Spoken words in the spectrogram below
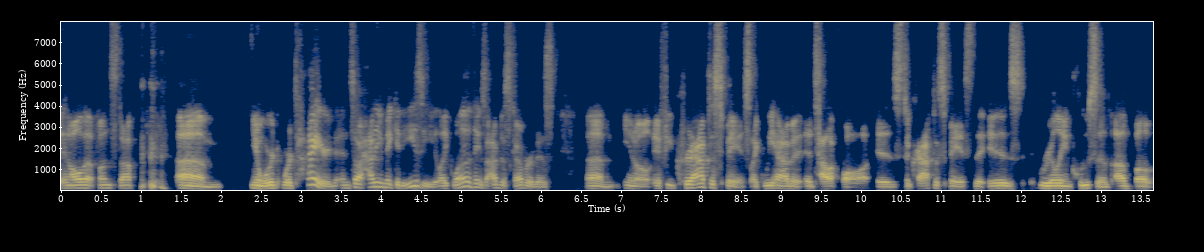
and all that fun stuff um, you know we're, we're tired. And so how do you make it easy? Like one of the things i've discovered is um, you know, if you craft a space like we have at, at Tahlequah, is to craft a space that is really inclusive of both,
